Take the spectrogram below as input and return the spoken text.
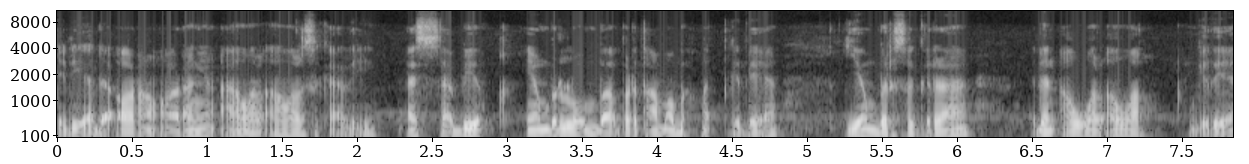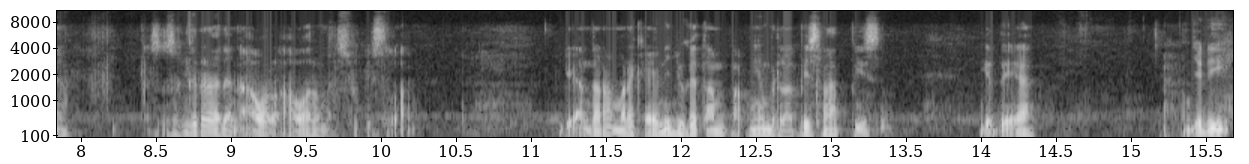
Jadi ada orang-orang yang awal-awal sekali as-sabiq yang berlomba pertama banget gitu ya, yang bersegera dan awal-awal gitu ya segera dan awal-awal masuk Islam. Di antara mereka ini juga tampaknya berlapis-lapis, gitu ya. Jadi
